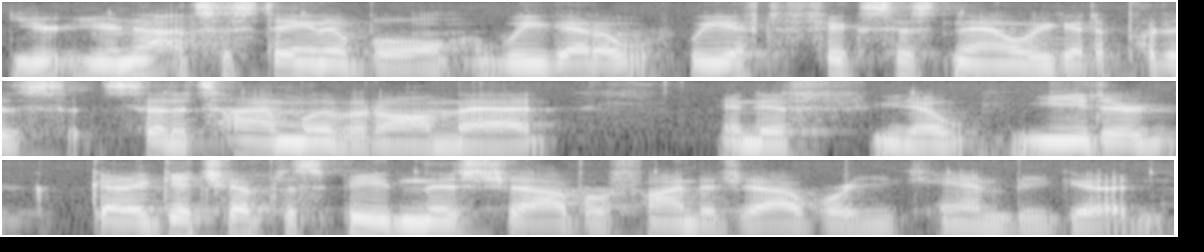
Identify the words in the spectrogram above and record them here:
you're, you're not sustainable. We got to we have to fix this now. We got to put a set a time limit on that. And if you know you either got to get you up to speed in this job or find a job where you can be good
